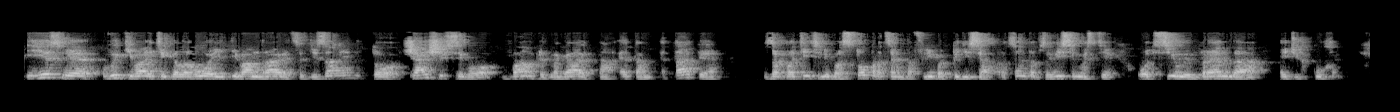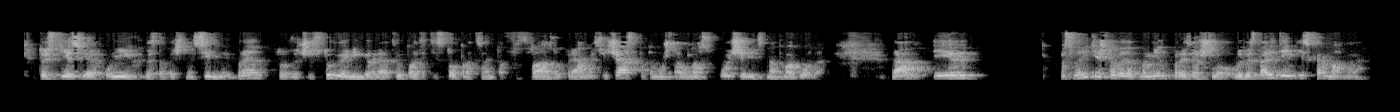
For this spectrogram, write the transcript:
И если вы киваете головой и вам нравится дизайн, то чаще всего вам предлагают на этом этапе заплатить либо 100%, либо 50% в зависимости от силы бренда этих кухонь. То есть, если у них достаточно сильный бренд, то зачастую они говорят, вы платите 100% сразу прямо сейчас, потому что у нас очередь на два года. Да? И посмотрите, что в этот момент произошло. Вы достали деньги из кармана,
